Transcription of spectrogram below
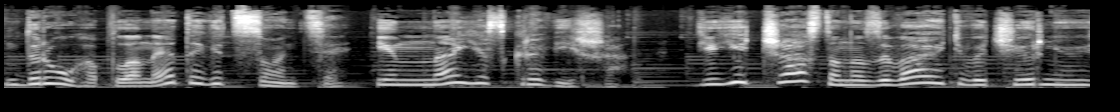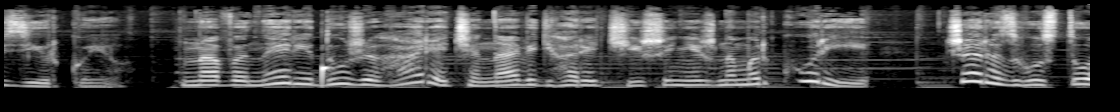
друга планета від Сонця і найяскравіша. Її часто називають вечірньою зіркою. На Венері дуже гаряче, навіть гарячіше, ніж на Меркурії, через густу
